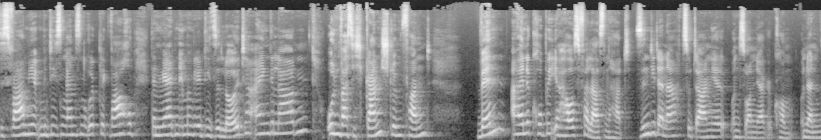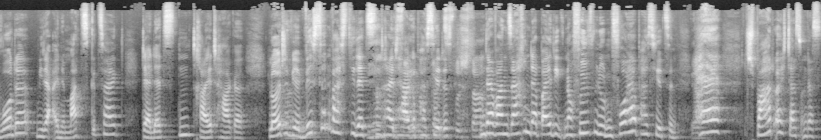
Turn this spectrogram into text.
das war mir mit diesem ganzen Rückblick, warum? Dann werden immer wieder diese Leute eingeladen und was ich ganz schlimm fand, Wenn eine Gruppe ihr Haus verlassen hat, sind die danach zu Daniel und Sonja gekommen. Und dann wurde wieder eine Matz gezeigt der letzten drei Tage. Leute, wir wissen, was die letzten Ja, drei Tage passiert ist. Und da waren Sachen dabei, die noch fünf Minuten vorher passiert sind. Ja. Hä? Spart euch das. Und das,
